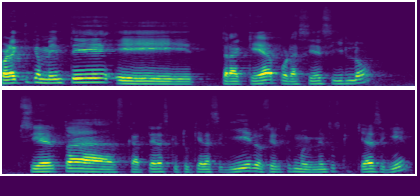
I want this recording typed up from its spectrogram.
prácticamente, eh, traquea, por así decirlo, ciertas carteras que tú quieras seguir o ciertos movimientos que quieras seguir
